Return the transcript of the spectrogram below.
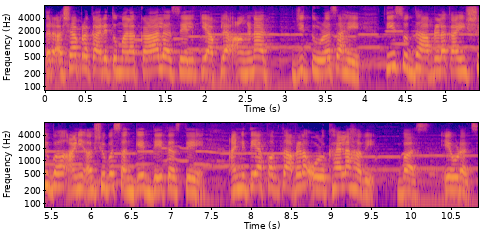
तर अशा प्रकारे तुम्हाला कळालं असेल की आपल्या अंगणात जी तुळस आहे ती सुद्धा आपल्याला काही शुभ आणि अशुभ संकेत देत असते. आणि ते फक्त आपल्याला ओळखायला हवे. बस एवढंच.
